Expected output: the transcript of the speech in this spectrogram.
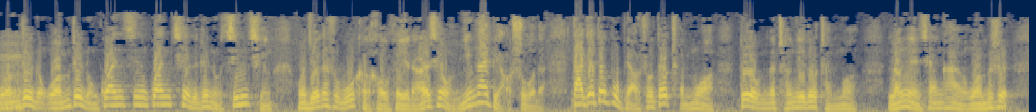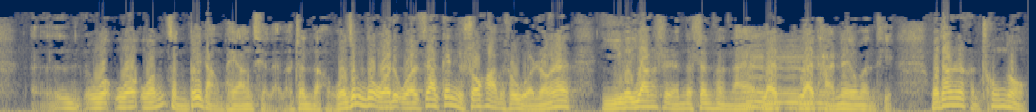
我们这种我们这种关心关切的这种心情，我觉得是无可厚非的，而且我们应该表述的。大家都不表述，都沉默，对我们的成绩都沉默，冷眼相看。我们是。呃，我我我们怎么被党培养起来了？真的，我这么多，我我在跟你说话的时候，我仍然以一个央视人的身份来来嗯来谈这个问题。我当时很冲动，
